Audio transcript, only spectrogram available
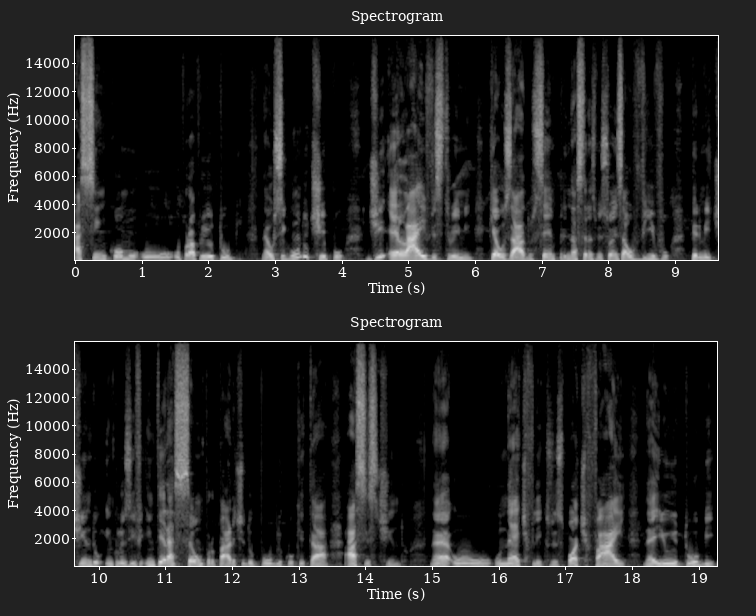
assim como o, o próprio YouTube. Né? O segundo tipo de é live streaming, que é usado sempre nas transmissões ao vivo, permitindo inclusive interação por parte do público que está assistindo né, o, o, Netflix, o Spotify né, e o YouTube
